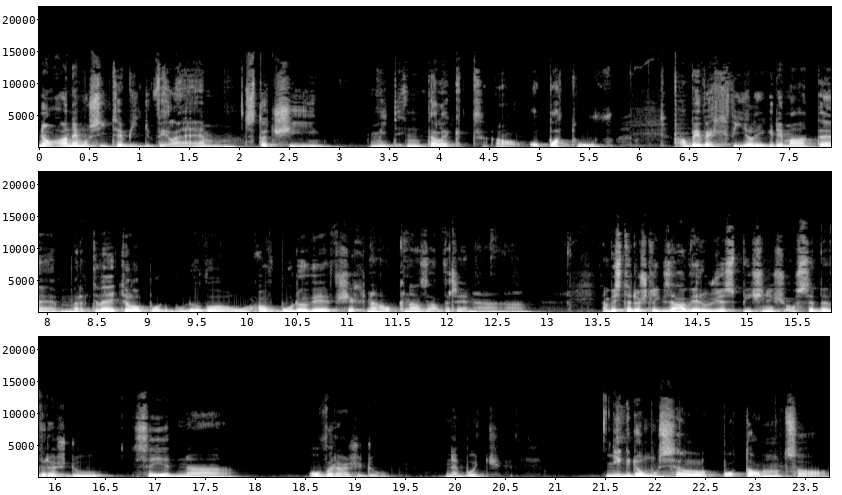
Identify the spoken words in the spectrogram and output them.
No a nemusíte být vilém, stačí mít intelekt opatův, aby ve chvíli, kdy máte mrtvé tělo pod budovou a v budově všechna okna zavřená, abyste došli k závěru, že spíš než o sebevraždu se jedná o vraždu, neboť někdo musel potom, co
